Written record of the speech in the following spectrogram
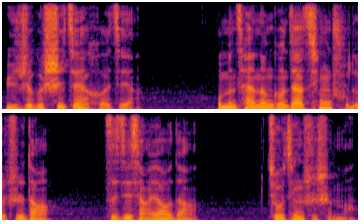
与这个世界和解，我们才能更加清楚的知道自己想要的究竟是什么，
